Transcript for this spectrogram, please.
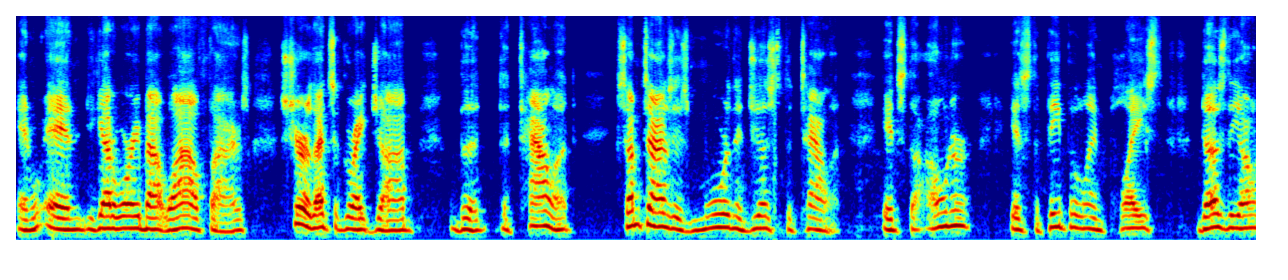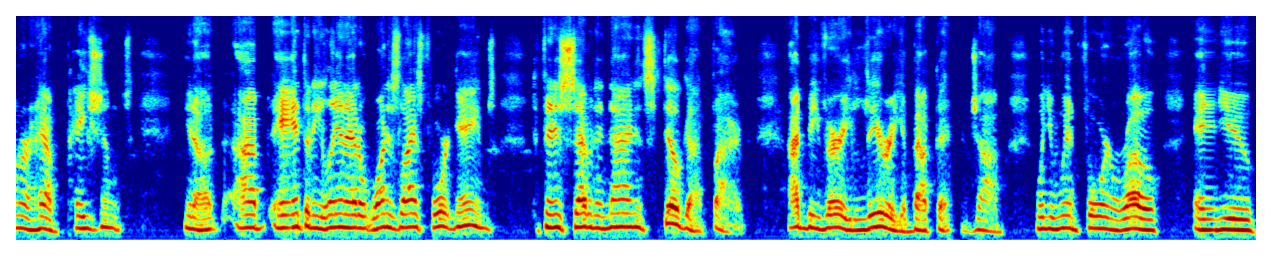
and and you got to worry about wildfires. Sure, that's a great job, but the talent sometimes is more than just the talent. It's the owner, it's the people in place. Does the owner have patience? You know, I, Anthony Lynn had won his last four games to finish seven and nine and still got fired. I'd be very leery about that job when you win four in a row and you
